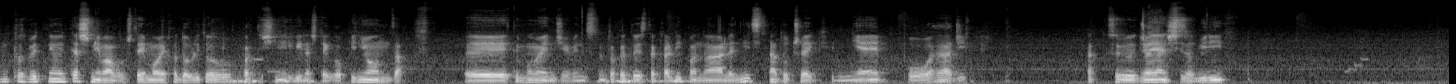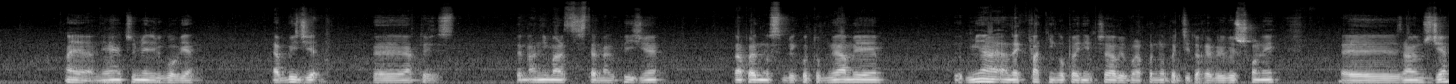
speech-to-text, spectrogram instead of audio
no to zbytnio też nie ma, bo z tej małej hodowli to praktycznie nie widać tego pieniądza. w tym momencie, więc no, trochę to jest taka lipa, no ale nic na to człowiek nie poradzi. Tak sobie Giantsi zabili. A ja nie wiem, czy mieli w głowie. Jak wyjdzie, e, jak to jest, ten Animal System jak wyjdzie, na pewno sobie go tu gramy. W miarę adekwatnie go pewnie przerobię, bo na pewno będzie trochę wywyższony. Yy, znając gdzie.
